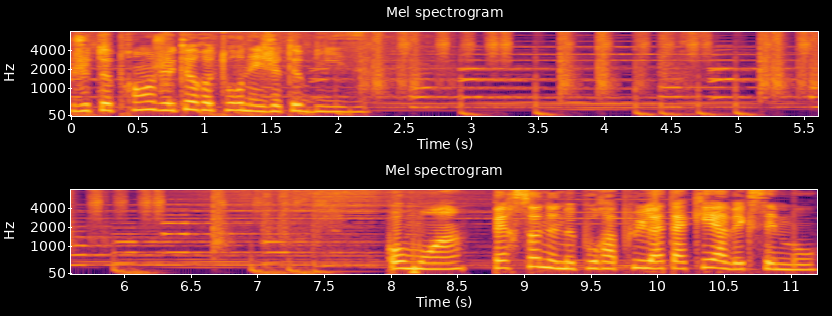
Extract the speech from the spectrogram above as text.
Je te prends je te retourne et je te bise. Au moins, personne ne pourra plus l'attaquer avec ces mots.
